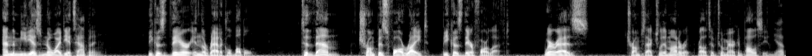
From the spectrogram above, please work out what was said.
and the media has no idea it's happening because they're in the radical bubble. To them, Trump is far right because they're far left, whereas Trump's actually a moderate relative to American policy. Yep.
